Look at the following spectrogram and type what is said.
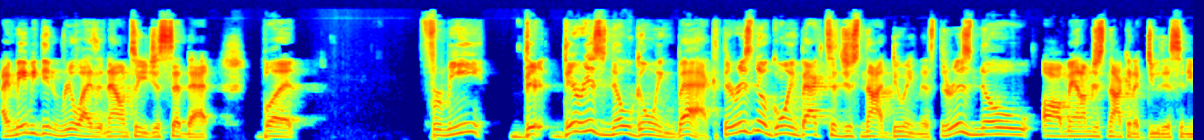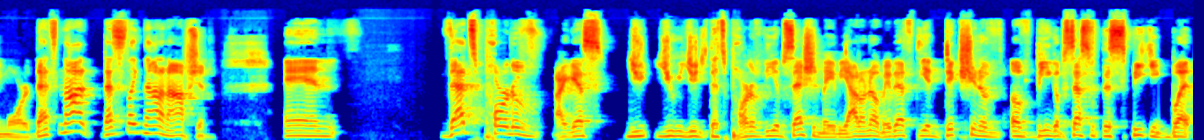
I maybe didn't realize it now until you just said that. But for me there there is no going back. There is no going back to just not doing this. There is no oh man, I'm just not going to do this anymore. That's not that's like not an option. And that's part of I guess you you you that's part of the obsession maybe. I don't know. Maybe that's the addiction of of being obsessed with this speaking, but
